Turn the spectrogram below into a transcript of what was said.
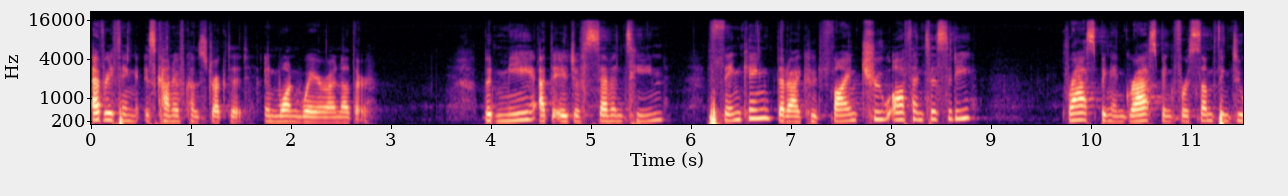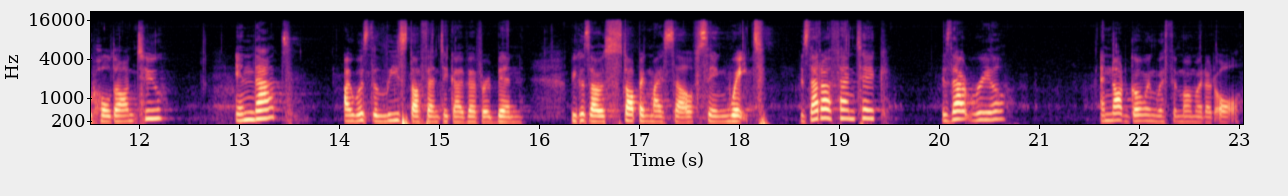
Everything is kind of constructed in one way or another. But me, at the age of 17, thinking that I could find true authenticity grasping and grasping for something to hold on to, in that, I was the least authentic I've ever been because I was stopping myself, saying, wait, is that authentic? Is that real? And not going with the moment at all.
